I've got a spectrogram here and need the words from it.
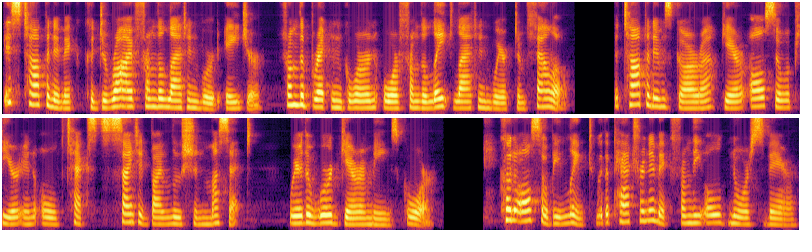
This toponymic could derive from the Latin word ager, from the Breton gwern, or from the late Latin werctum fallow. The toponyms Gara, Ger also appear in old texts cited by Lucien Musset, where the word Gera means gore. Could also be linked with a patronymic from the Old Norse ver.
